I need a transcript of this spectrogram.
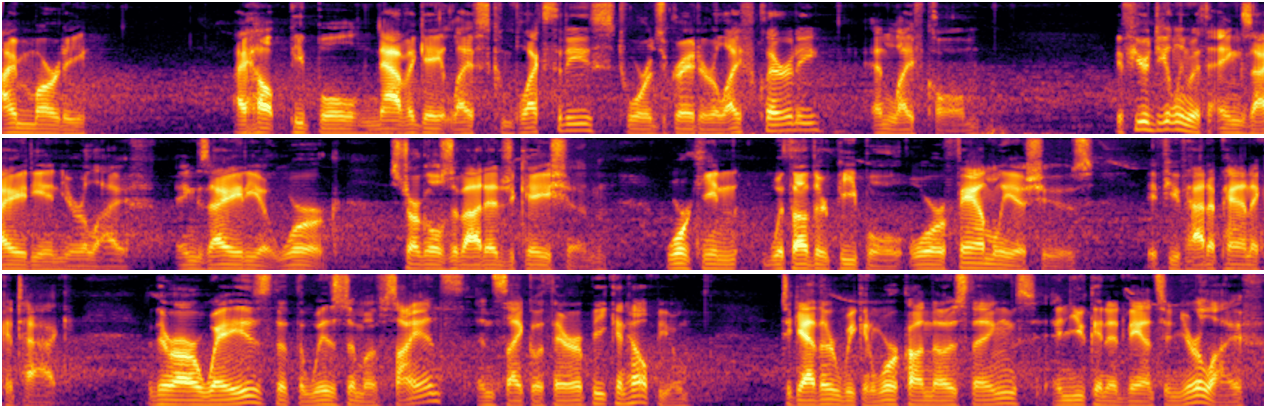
I'm Marty. I help people navigate life's complexities towards greater life clarity and life calm. If you're dealing with anxiety in your life, anxiety at work, struggles about education, working with other people, or family issues, if you've had a panic attack, there are ways that the wisdom of science and psychotherapy can help you. Together, we can work on those things and you can advance in your life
